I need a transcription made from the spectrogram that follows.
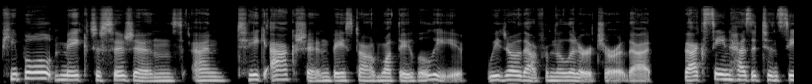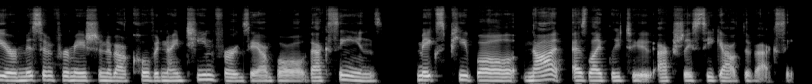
people make decisions and take action based on what they believe. We know that from the literature that vaccine hesitancy or misinformation about COVID 19, for example, vaccines, makes people not as likely to actually seek out the vaccine.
